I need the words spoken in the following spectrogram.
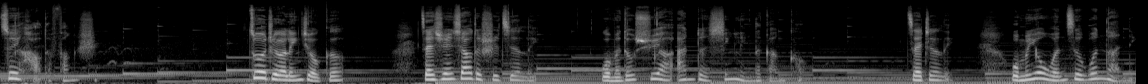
最好的方式。作者零九哥，在喧嚣的世界里，我们都需要安顿心灵的港口。在这里，我们用文字温暖你。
